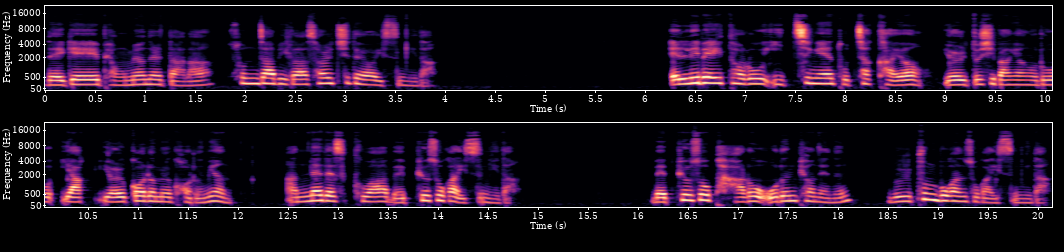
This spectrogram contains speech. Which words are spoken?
네 개의 벽면을 따라 손잡이가 설치되어 있습니다. 엘리베이터로 2층에 도착하여 12시 방향으로 약 10걸음을 걸으면 안내 데스크와 매표소가 있습니다. 매표소 바로 오른편에는 물품 보관소가 있습니다.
